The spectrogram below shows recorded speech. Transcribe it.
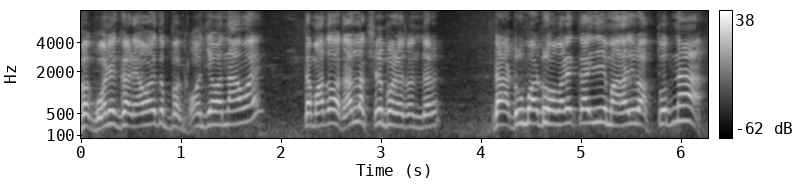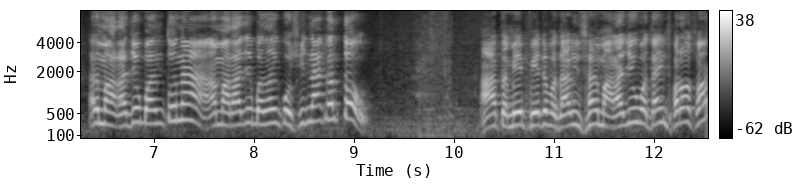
ભગવાને ગળ્યા હોય તો ભગવાન જેવા ના હોય? તમારે તો વધારે લક્ષણ પડે છે અંદર. દાઢું બાઢું અમારે કહી દઈએ મારા જેવું રાખતો જ ના. અને મારા જેવું બનતો ના. અને મારા જેવું બનાવવાની કોશિશ ના કરતો. હા તમે પેટ વધાર્યું છે મારા જેવું વધારી ફરો છો?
